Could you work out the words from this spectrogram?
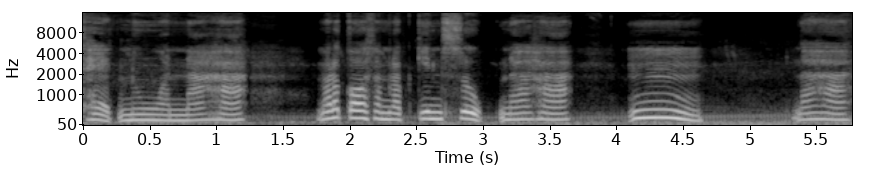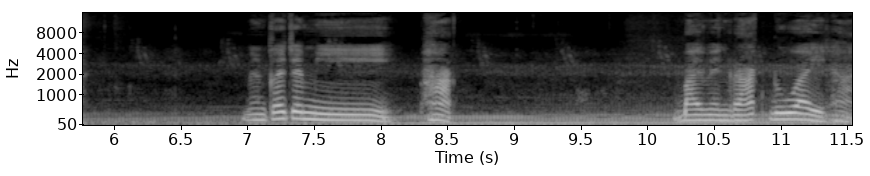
แขกนวลนนะคะมะละกอสำหรับกินสุกนะคะ อืมนะคะ มันก็จะมีผัก ใบแมงรักด้วยค่ะ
